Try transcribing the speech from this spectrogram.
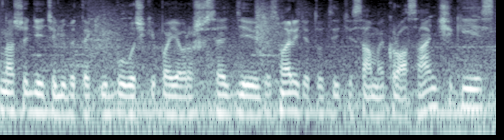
Наши дети любят такие булочки по евро 69. И смотрите, тут эти самые круассанчики есть.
